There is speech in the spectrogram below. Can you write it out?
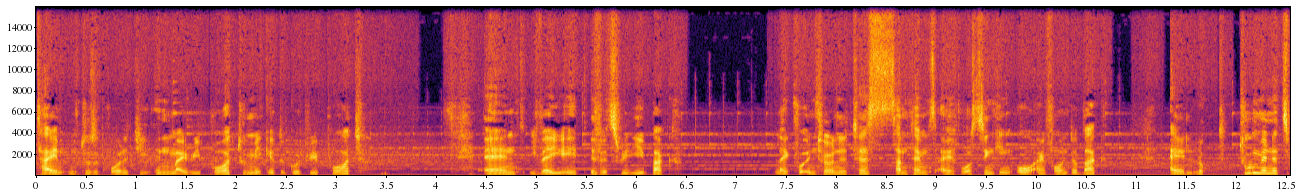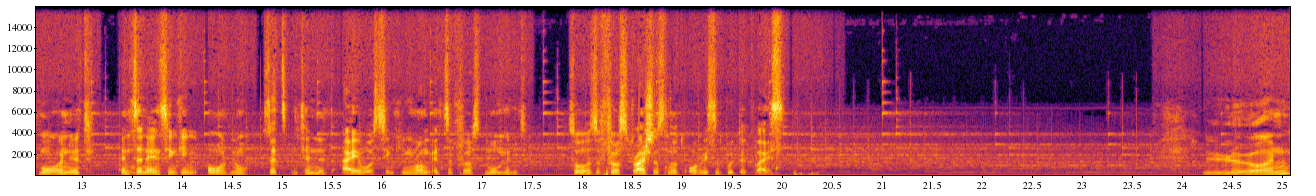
time into the quality in my report to make it a good report and evaluate if it's really a bug. Like for internal tests, sometimes I was thinking, oh, I found a bug. I looked two minutes more on it and then I'm thinking, oh no, that's intended. I was thinking wrong at the first moment. So the first rush is not always a good advice. learn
